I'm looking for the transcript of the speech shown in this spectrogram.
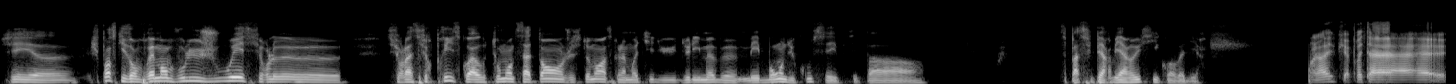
C'est, euh, je pense qu'ils ont vraiment voulu jouer sur le, sur la surprise, quoi, où tout le monde s'attend justement à ce que la moitié du, de l'immeuble. Mais bon, du coup, c'est, c'est pas, c'est pas super bien réussi, quoi, on va dire. Voilà. Et puis après t'as euh,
